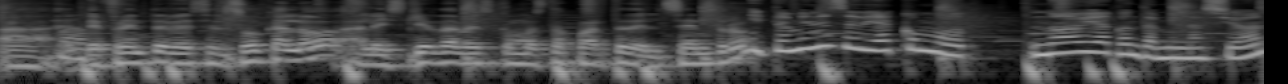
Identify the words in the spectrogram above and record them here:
Ah, Wow. De frente ves el zócalo, a la izquierda ves como esta parte del centro. Y también ese día como no había contaminación,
